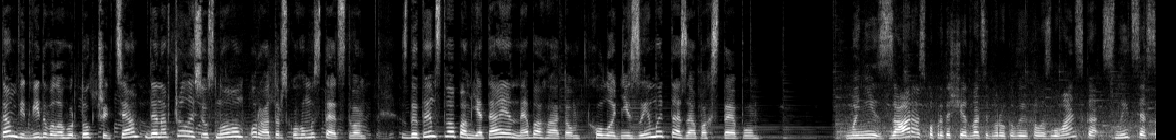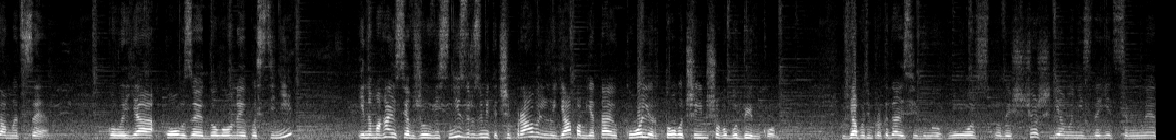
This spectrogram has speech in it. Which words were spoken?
Там відвідувала гурток читця, де навчалась основам ораторського мистецтва. З дитинства пам'ятає небагато холодні зими та запах степу. Мені зараз, попри те, що я 22 роки виїхала з Луганська, сниться саме це. Коли я ковзаю долонею по стіні і намагаюся вже у вісні зрозуміти, чи правильно я пам'ятаю колір того чи іншого будинку. Я потім прокидаюся і думаю, господи, що ж я, мені здається, не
